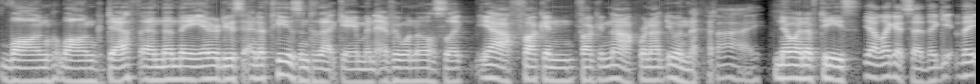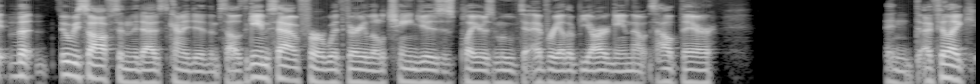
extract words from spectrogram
long, long death, and then they introduced NFTs into that game, and everyone was like, "Yeah, fucking, fucking, nah, we're not doing that. bye. No NFTs." Yeah, like I said, they they the Ubisoft and the devs kind of did it themselves. The game's out for with very little changes as players moved to every other BR game that was out there. And I feel like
